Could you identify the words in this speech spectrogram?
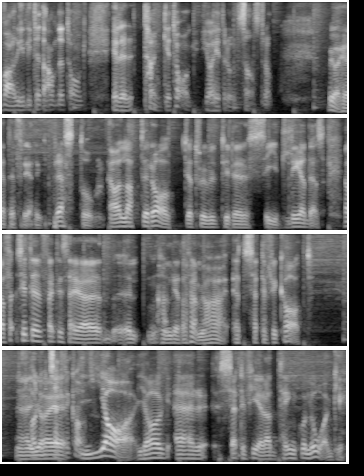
varje litet andetag eller tanketag. Jag heter Ulf Sandström. Jag heter Fredrik Presto. Ja, lateralt, jag tror det betyder sidledes. Jag sitter faktiskt här, jag han letar fram, jag har ett certifikat. Har du ett certifikat? Är, ja, jag är certifierad tänkolog.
